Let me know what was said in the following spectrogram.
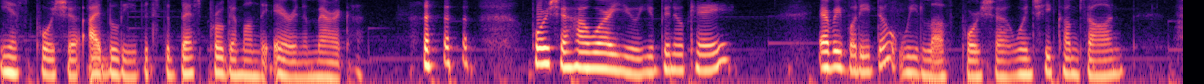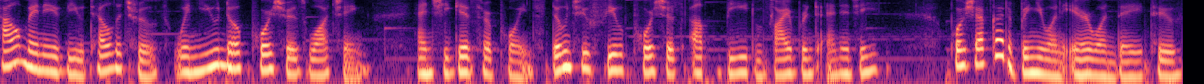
Yes, Portia, I believe it's the best program on the air in America. Portia, how are you? You've been okay? Everybody, don't we love Portia when she comes on? How many of you tell the truth when you know Portia is watching and she gives her points? Don't you feel Portia's upbeat, vibrant energy? Portia, I've got to bring you on air one day to,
